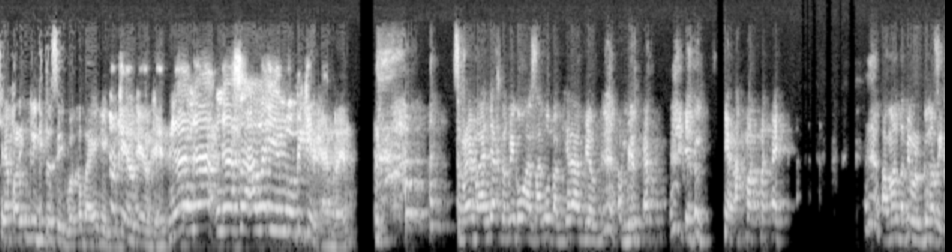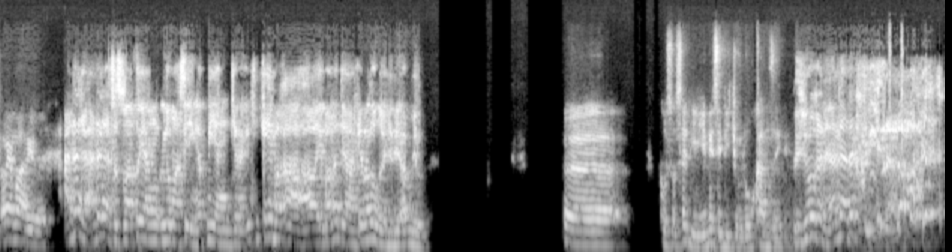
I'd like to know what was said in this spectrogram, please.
Ya paling kayak gitu sih, gue kebayang Oke oke oke. Nggak nggak nggak salah yang gue pikirkan, Ren. Sebenarnya banyak, tapi gue nggak sanggup akhirnya ambil ambil yang yang, yang aman naik. aman tapi menurut gue masih keren lah gitu. Ada nggak ada nggak sesuatu yang lu masih inget nih yang kira kayaknya bakal alay banget yang akhirnya lu nggak jadi ambil? Eh uh, khususnya di ini sih dijulukan sih. Dijulukan ya ada ada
